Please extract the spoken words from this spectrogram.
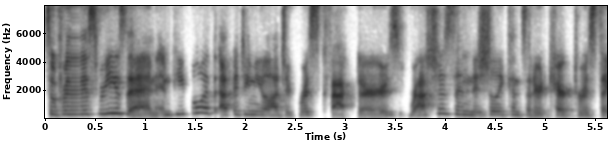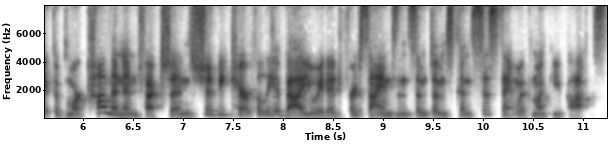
So, for this reason, in people with epidemiologic risk factors, rashes initially considered characteristic of more common infections should be carefully evaluated for signs and symptoms consistent with monkeypox.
